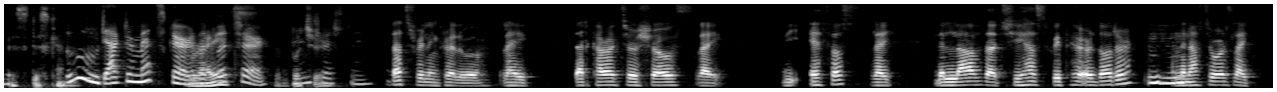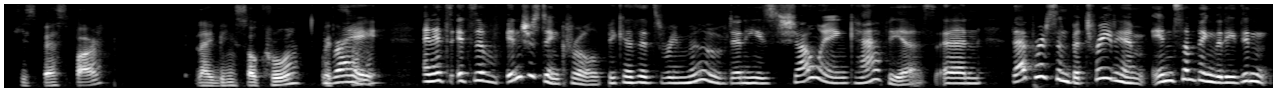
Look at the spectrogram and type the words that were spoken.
it's just kind of Ooh, Dr. Metzger, Right, the butcher. the butcher. Interesting. That's really incredible. Like that character shows like the ethos, like the love that she has with her daughter, and mm-hmm. then afterwards, like his best part, like being so cruel. With right someone. And it's it's a interesting cruel because it's removed and he's showing Capheus and that person betrayed him in something that he didn't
